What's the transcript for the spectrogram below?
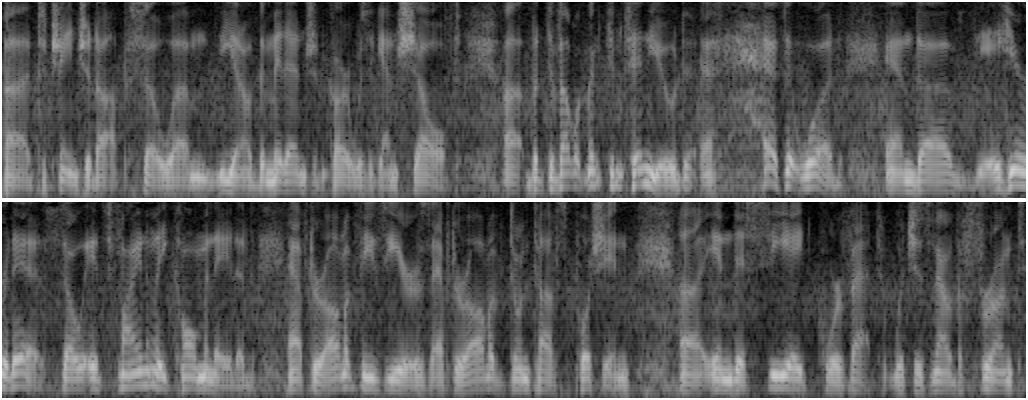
uh, to change it up. So um, you know the mid-engine car was again shelved. Uh, but development continued as it would, and uh, here it is. So it's finally culminated after all of these years, after all of Duntov's pushing, uh, in this C8 Corvette, which is now the front,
